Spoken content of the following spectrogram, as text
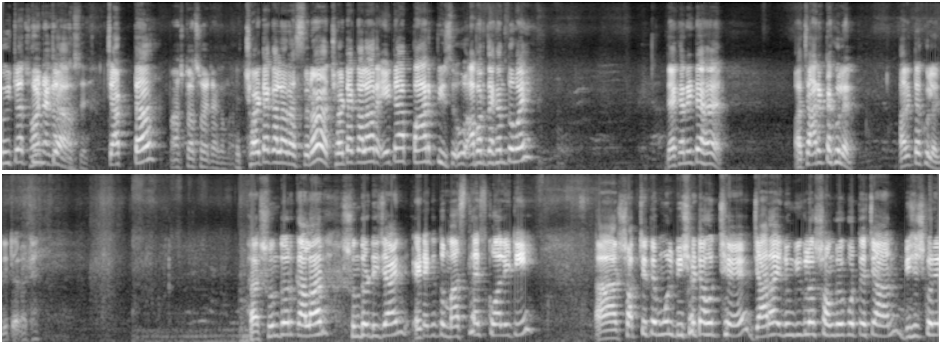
দুইটা ছয়টা তিনটা? আছে। চারটা? পাঁচটা ছয় টাকা লাভ ছয়টা কালার আছে না? ছয়টা কালার এটা পার পিস আবার দেখেন তো ভাই। দেখেন এটা হ্যাঁ। আচ্ছা আরেকটা খুলেন। আরেকটা খুলেন, এটা রাখেন। হ্যাঁ সুন্দর কালার, সুন্দর ডিজাইন, এটা কিন্তু মাসলাইজ কোয়ালিটি। আর সবচেয়ে মূল বিষয়টা হচ্ছে, যারা এই লুঙ্গিগুলো সংগ্রহ করতে চান, বিশেষ করে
